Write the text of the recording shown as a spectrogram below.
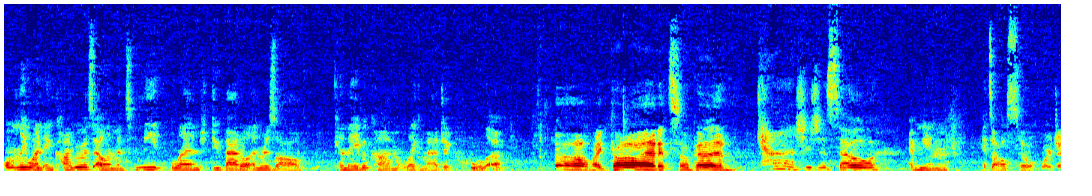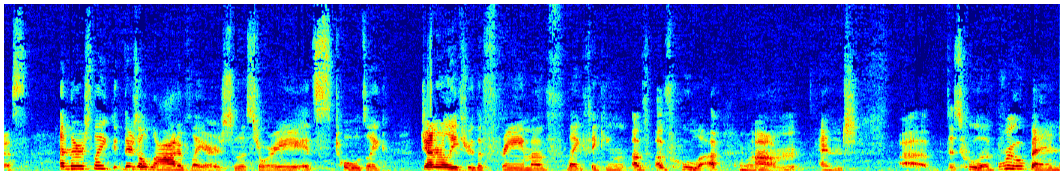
Only when incongruous elements meet, blend, do battle, and resolve can they become like magic hula. Oh my god, it's so good. Yeah, she's just so. I mean, it's all so gorgeous. And there's like, there's a lot of layers to the story. It's told like generally through the frame of like thinking of of hula, um, and uh, this hula group, and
